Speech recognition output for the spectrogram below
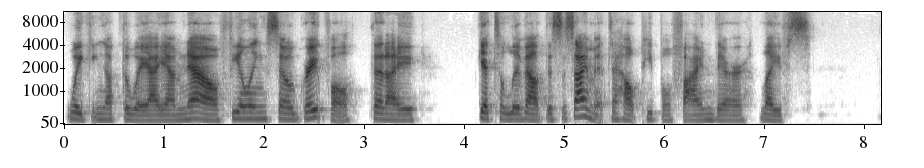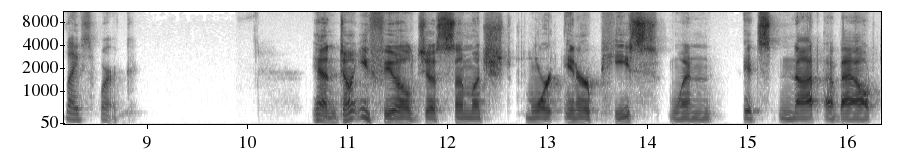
waking up the way I am now, feeling so grateful that I get to live out this assignment to help people find their life's life's work. Yeah, and don't you feel just so much more inner peace when it's not about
